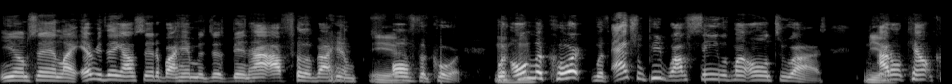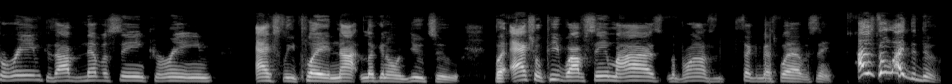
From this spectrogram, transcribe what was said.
You know what I'm saying? Like everything I've said about him has just been how I feel about him Yeah. off the court. But Mhm. on the court with actual people I've seen with my own two eyes. yeah. I don't count Kareem because I've never seen Kareem actually play not looking on YouTube. But actual people I've seen my eyes, LeBron's the second best player I've ever seen. I just don't like the dude.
